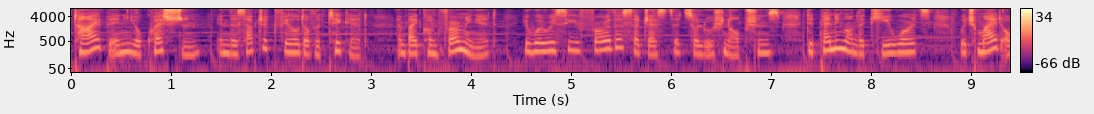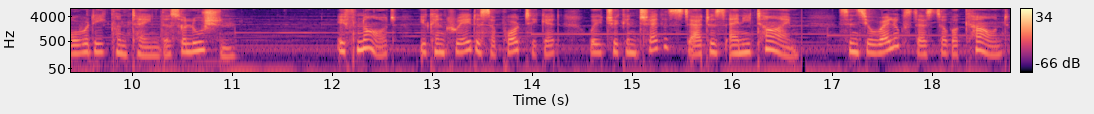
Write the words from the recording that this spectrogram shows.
Type in your question in the subject field of the ticket and by confirming it, you will receive further suggested solution options depending on the keywords which might already contain the solution. If not, you can create a support ticket which you can check its status anytime, since your Relux desktop account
